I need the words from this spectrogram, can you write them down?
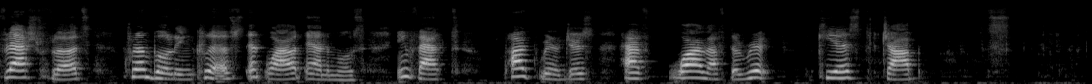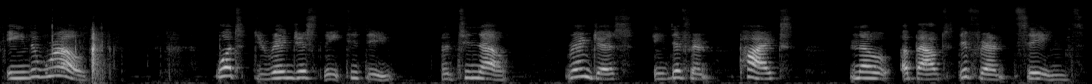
flash floods, crumbling cliffs, and wild animals. In fact, park rangers have one of the riskiest jobs in the world. What do rangers need to do and to know? Rangers in different parks know about different things.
